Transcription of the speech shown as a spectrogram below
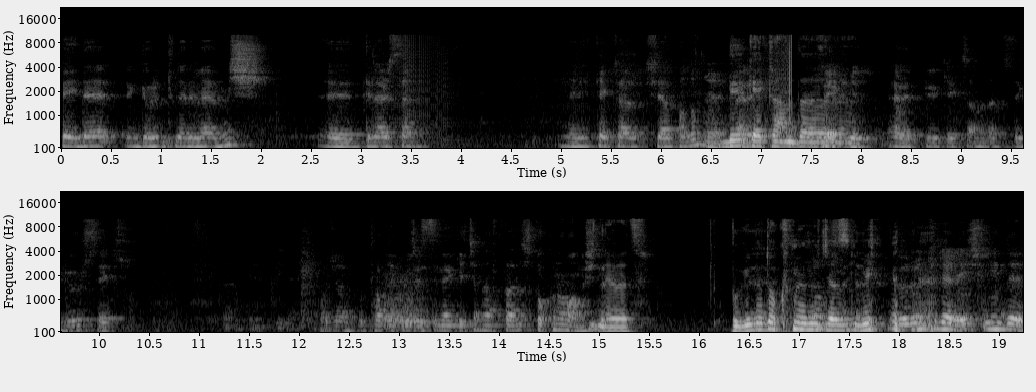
Bey de görüntüleri vermiş. Ee, dilersen Melih tekrar şey yapalım. Evet. Büyük Evet. ekranda Zevkli. Evet, büyük ekranda biz de görürsek. Hocam bu tablet müzesine geçen hafta hiç dokunamamıştık. evet. Bugün de dokunamayacağız gibi. Görüntüler eşliğinde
